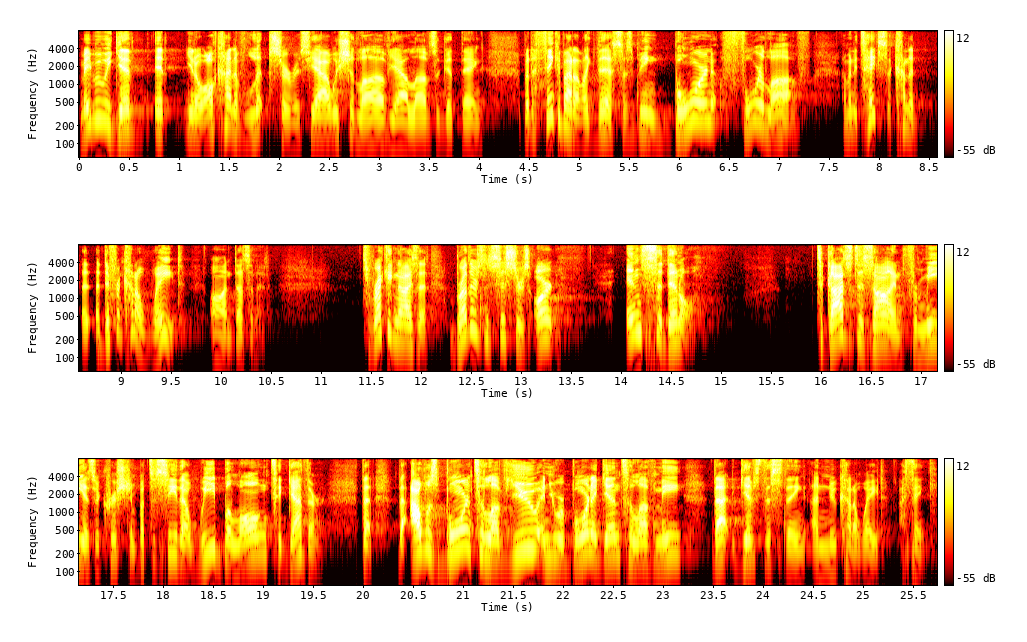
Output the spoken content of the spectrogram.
Maybe we give it, you know, all kind of lip service. Yeah, we should love. Yeah, love's a good thing. But to think about it like this, as being born for love, I mean, it takes a kind of a different kind of weight on, doesn't it? To recognize that brothers and sisters aren't incidental to God's design for me as a Christian, but to see that we belong together. That, that I was born to love you and you were born again to love me, that gives this thing a new kind of weight, I think.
